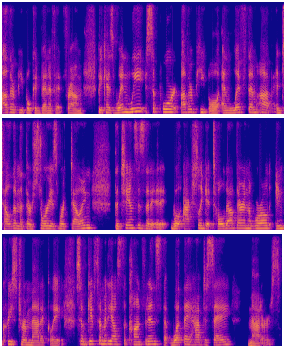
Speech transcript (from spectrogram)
other people could benefit from. Because when we support other people and lift them up and tell them that their story is worth telling, the chances that it will actually get told out there in the world increase dramatically. So give somebody else the confidence that what they have to say matters.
